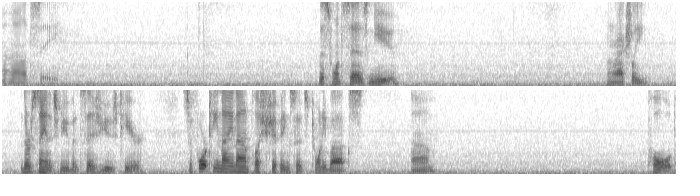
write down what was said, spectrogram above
Uh, let's see. This one says new. Or actually, they're saying it's new, but it says used here. So fourteen ninety nine plus shipping, so it's twenty bucks. Um, pulled,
